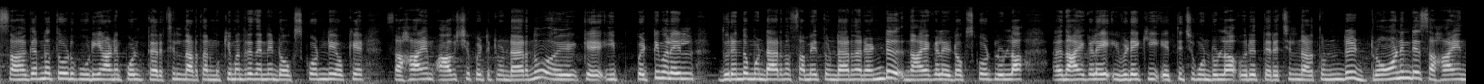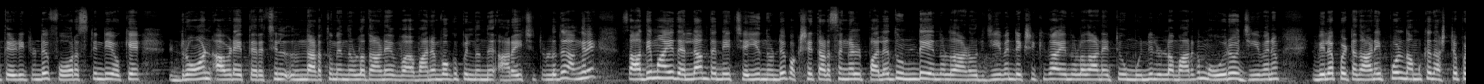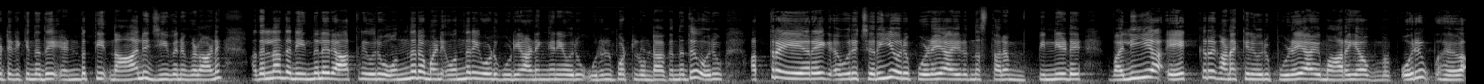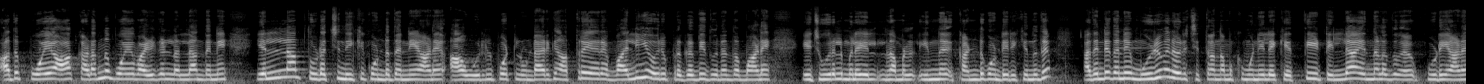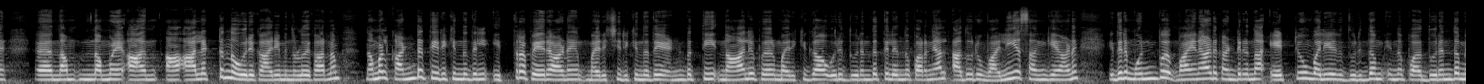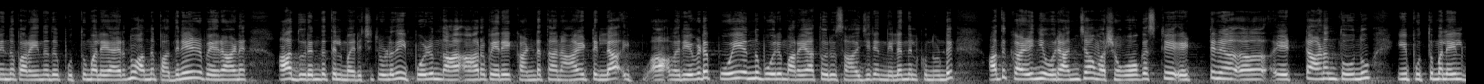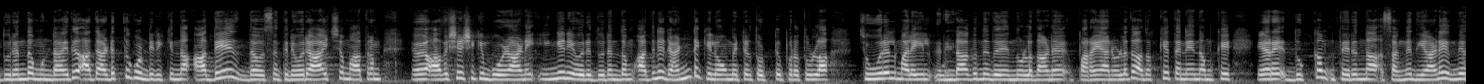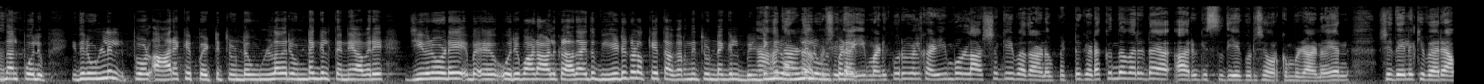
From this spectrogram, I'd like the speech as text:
സഹകരണത്തോടു കൂടിയാണ് ഇപ്പോൾ തെരച്ചിൽ നടത്താൻ. മുഖ്യമന്ത്രി തന്നെ ഡോഗ് സ്ക്വാഡിന്റെ ഒക്കെ സഹായം ആവശ്യപ്പെട്ടിട്ടുണ്ടായിരുന്നു. ഈ പെട്ടിമലയിൽ ദുരന്തമുണ്ടായിരുന്ന സമയത്തുണ്ടായിരുന്ന രണ്ട് നായകളെ ഡോഗ് സ്ക്വാഡിലുള്ള ഏഹ്, നായകളെ ഇവിടേക്ക് എത്തിച്ചുകൊണ്ടുള്ള ഒരു തെരച്ചിൽ നടത്തുന്നുണ്ട്. ഡ്രോണിന്റെ സഹായം തേടിയിട്ടുണ്ട്. ഫോറസ്റ്റിന്റെയൊക്കെ ഡ്രോൺ അവിടെ തെരച്ചിൽ നടത്തുമെന്നുള്ളതാണ് വ- വനം വകുപ്പിൽ നിന്ന് അറിയിച്ചിട്ടുള്ളത്. അങ്ങനെ സാധ്യമായതെല്ലാം തന്നെ ചെയ്യുന്നുണ്ട്. പക്ഷേ തടസ്സങ്ങൾ പലതുണ്ട് എന്നുള്ളതാണ്. ഒരു ജീവൻ രക്ഷിക്കുക എന്നുള്ളതാണ് ഏറ്റവും മുന്നിലുള്ള മാർഗം. ഓരോ ജീവനും വിലപ്പെട്ടതാണ്. ഇപ്പോൾ നമുക്ക് നഷ്ടപ്പെട്ടിരിക്കുന്നത് എൺപത്തി നാല് ജീവനുകളാണ്. അതെല്ലാം തന്നെ ഇന്നലെ രാത്രി ഒരു ഒന്നര മണി ഒന്നരയോട് കൂടിയാണ് ഇങ്ങനെ ഒരു ഉരുൾപൊട്ടൽ ഉണ്ടാകുന്നത്. ഒരു അത്രയേറെ ഒരു ചെറിയ ഒരു പുഴയായിരുന്ന സ്ഥലം പിന്നീട് വലിയ ഏക്കർ കണക്കിന് ഒരു പുഴയായി മാറിയ ഒരു അത് പോയ ആ കടന്നു പോയ വഴികളിലെല്ലാം തന്നെ എല്ലാം തുടച്ചു നീക്കിക്കൊണ്ട് തന്നെയാണ് ആ ഉരുൾപൊട്ടൽ ഉണ്ടായിരിക്കുന്നത് അത്രയേറെ വലിയ ഒരു പ്രകൃതി ദുരന്തമാണ് ഈ ചൂരൽമലയിൽ നമ്മൾ ഇന്ന് കണ്ടുകൊണ്ടിരിക്കുന്നത്. അതിന്റെ തന്നെ മുഴുവൻ ഒരു ചിത്രം നമുക്ക് മുന്നിലേക്ക് എത്തിയിട്ടില്ല എന്നുള്ളത് കൂടിയാണ് നമ്മെ അലട്ടുന്ന ഒരു കാര്യം എന്നുള്ളത്. കാരണം നമ്മൾ കണ്ടെത്തിയിരിക്കുന്നതിൽ ഇത്ര പേരാണ് മരിച്ചിരിക്കുന്നത്. എൺപത്തി നാല് പേർ മരിക്കുക ഒരു ദുരന്തത്തിൽ എന്ന് പറഞ്ഞാൽ അതൊരു വലിയ സംഖ്യയാണ്. ഇതിന് മുൻപ് വയനാട് കണ്ടിരുന്ന ഏറ്റവും വലിയൊരു ദുരിതം എന്ന് ദുരന്തം എന്ന് പറയുന്നത് പുത്തുമലയായിരുന്നു. അന്ന് പതിനേഴ് പേരാണ് ആ ദുരന്തത്തിൽ മരിച്ചിട്ടുള്ളത്. ഇപ്പോഴും ആറ് പേരെ കണ്ടെത്താനായിട്ടില്ല. അവരെവിടെ പോയി എന്ന് പോലും അറിയാത്ത ഒരു സാഹചര്യം നിലനിൽക്കുന്നുണ്ട്. അത് കഴിഞ്ഞ് ഒരു അഞ്ചാം വർഷം ഓഗസ്റ്റ് എട്ടിന് എട്ടാണെന്ന് തോന്നുന്നു ഈ പുത്തുമലയിൽ ദുരന്തമുണ്ടായത്. അത് അടുത്തുകൊണ്ടിരിക്കുന്ന അതേ ദിവസത്തിന് ഒരാഴ്ച മാത്രം അവശേഷിക്കുമ്പോഴാണ് ഇങ്ങനെ ഒരു ദുരന്തം അതിന് രണ്ട് കിലോമീറ്റർ തൊട്ടുപുറത്തുള്ള ചൂരൽ മലയിൽ ഉണ്ടാകുന്നത് എന്നുള്ളതാണ് പറയാനുള്ളത്. അതൊക്കെ തന്നെ നമുക്ക് ഏറെ ദുഃഖം തരുന്ന സംഗതിയാണ്. എന്നിരുന്നാൽ പോലും ഇതിനുള്ളിൽ ഇപ്പോൾ ആരൊക്കെ പെട്ടിട്ടുണ്ട് ഉള്ളവരുണ്ടെങ്കിൽ തന്നെ അവരെ ജീവനോടെ ഒരുപാട് ആളുകൾ അതായത് വീടുകളൊക്കെ തകർന്നിട്ടുണ്ടെങ്കിൽ ബിൽഡിംഗിനുള്ളിൽ ഉൾപ്പെടെ ഈ മണിക്കൂറുകൾ കഴിയുമ്പോഴുള്ള ആശങ്കയും അതാണ്. പെട്ട് കിടക്കുന്നവരുടെ ആരോഗ്യസ്ഥിതിയെ കുറിച്ച് ഓർക്കുമ്പോഴാണ്. ഞാൻ ഷിതയിലേക്ക് വരാം.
